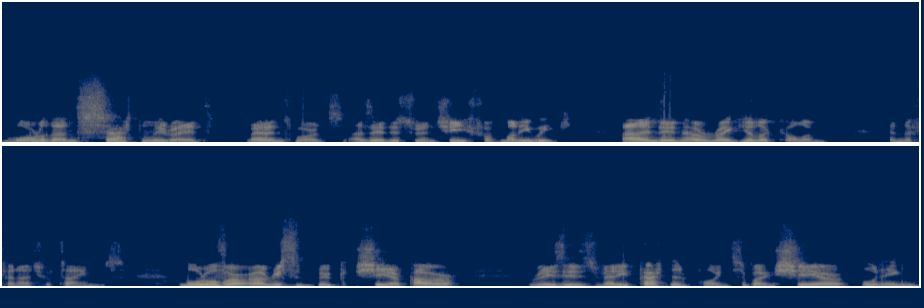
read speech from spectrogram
more than certainly read Merryn's words as editor in chief of MoneyWeek and in her regular column in the Financial Times. Moreover, her recent book, Share Power, raises very pertinent points about share owning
